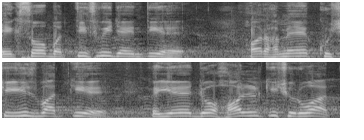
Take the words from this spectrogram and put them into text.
132वीं जयंती है और हमें खुशी इस बात की है कि ये जो हॉल की शुरुआत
